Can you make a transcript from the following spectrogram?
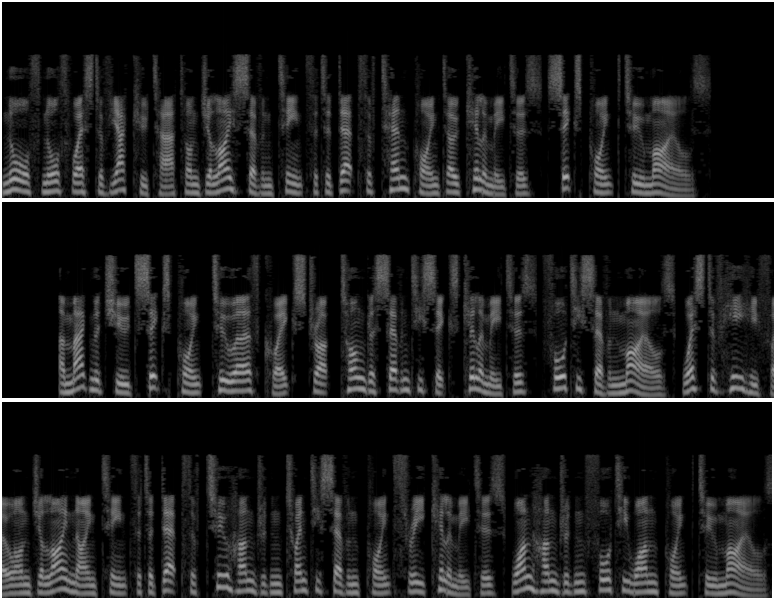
north-northwest of Yakutat on July 17 at a depth of 10.0 kilometers 6.2 miles. A magnitude 6.2 earthquake struck Tonga 76 kilometers 47 miles west of Hihifo on July 19 at a depth of 227.3 kilometers 141.2 miles.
